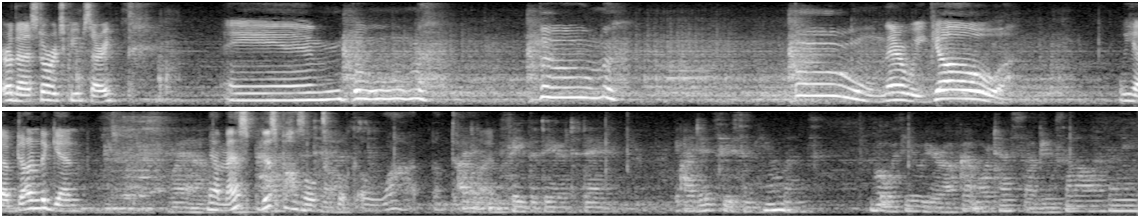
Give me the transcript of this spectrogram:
or the storage cube, sorry. And boom. Boom. Boom. There we go. We have done it again. Now this this puzzle took a lot of time. I didn't see the deer today. I did see some humans. But with you here, I've got more test subjects than I'll ever need.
